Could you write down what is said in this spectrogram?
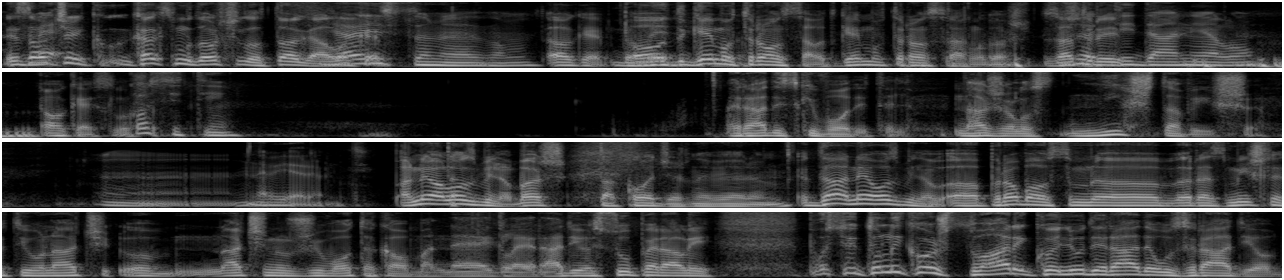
Ne znam uopće kako smo došli do toga, ali Ja ok. isto ne znam. Ok, od Game of Thronesa, od Game of Thronesa smo došli. Zato jer- ti Danielu, Ok, ko slušaj. si ti? Radijski voditelj. Nažalost, ništa više. Mm, ne vjerujem ti. A ne, ali ozbiljno, baš. Također, ne vjerujem. Da, ne, ozbiljno. A, probao sam a, razmišljati o, nači- o načinu života kao, ma ne, gle, radio je super, ali postoji toliko još stvari koje ljudi rade uz radio.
